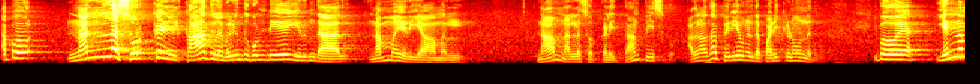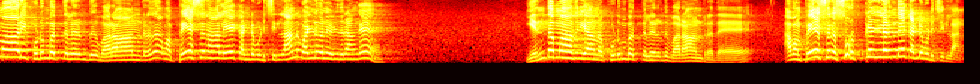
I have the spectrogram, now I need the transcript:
அப்போ நல்ல சொற்கள் காதில் விழுந்து கொண்டே இருந்தால் நம்ம அறியாமல் நாம் நல்ல சொற்களைத்தான் பேசுவோம். அதனால தான் பெரியவங்க இதை படிக்கணும்னது. இப்போது என்ன மாதிரி குடும்பத்திலிருந்து வரான்றது அவன் பேசினாலே கண்டுபிடிச்சிடலான்னு வள்ளுவன் எழுதுகிறாங்க எந்த மாதிரியான குடும்பத்திலிருந்து வரான்றத அவன் பேசுகிற சொற்கள்லேருந்தே கண்டுபிடிச்சிடலான்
